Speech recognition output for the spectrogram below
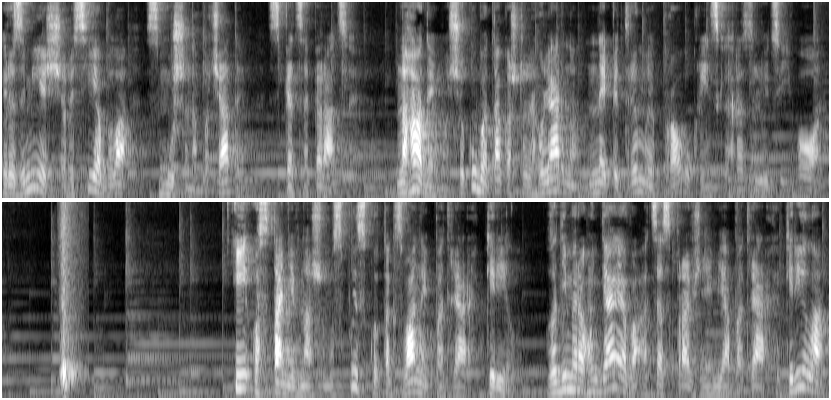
і розуміє, що Росія була змушена почати спецоперацію. Нагадуємо, що Куба також регулярно не підтримує проукраїнських резолюцій в ООН. І останній в нашому списку так званий патріарх Кирил. Владимира Гундяєва, а це справжнє ім'я патріарха Кирила,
